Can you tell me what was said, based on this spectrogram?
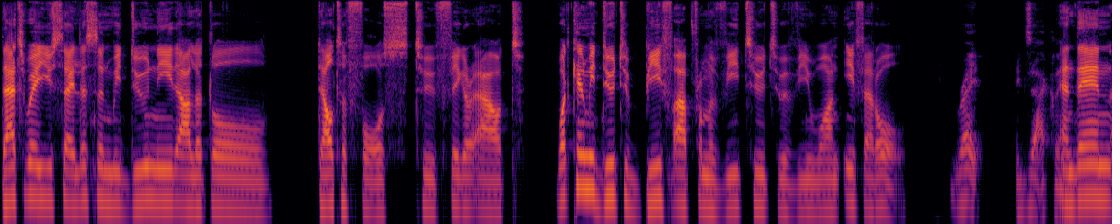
That's where you say, listen, we do need our little delta force to figure out what can we do to beef up from a V2 to a V1 if at all. Right. Exactly. And then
